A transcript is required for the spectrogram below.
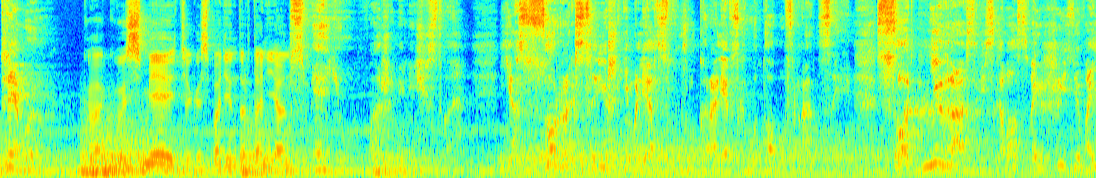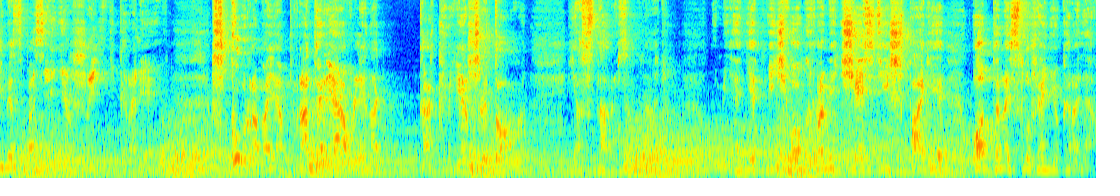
Требую! Как вы смеете, господин Д'Артаньян? Смею, Ваше Величество. Я сорок с лишним лет служу королевскому дому Франции. Сотни раз рисковал своей жизнью во имя спасения жизни королей. Шкура моя продрявлена, как решето. Я старый солдат. У меня нет ничего, кроме чести и шпаги, отданной служению королям.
